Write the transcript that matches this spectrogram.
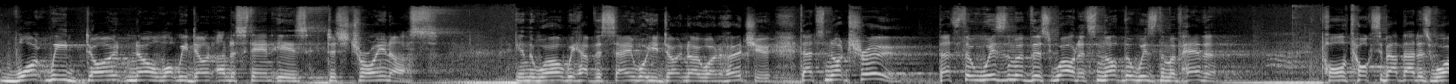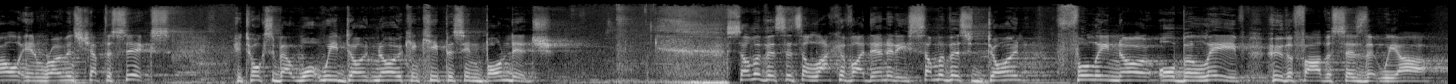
what we don't know, what we don't understand is destroying us. In the world, we have the saying, What you don't know won't hurt you. That's not true. That's the wisdom of this world. It's not the wisdom of heaven. Paul talks about that as well in Romans chapter 6. He talks about what we don't know can keep us in bondage. Some of us, it's a lack of identity. Some of us don't fully know or believe who the Father says that we are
